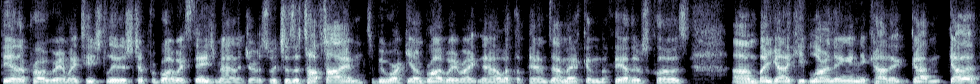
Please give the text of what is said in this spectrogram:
theater program, I teach leadership for Broadway stage managers, which is a tough time to be working on Broadway right now with the pandemic and the theaters closed. Um, but you got to keep learning, and you gotta got gotta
